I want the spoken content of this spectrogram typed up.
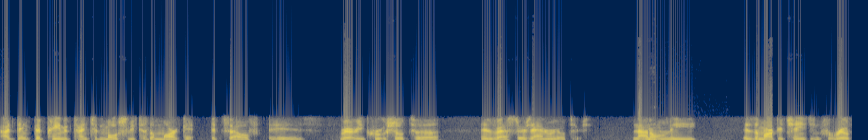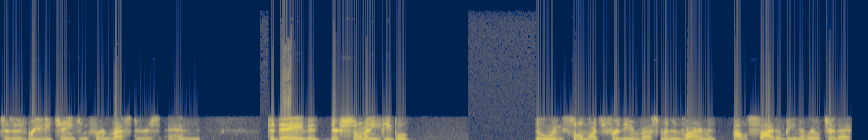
I think that paying attention mostly to the market itself is very crucial to investors and realtors. Not Mhm. only is the market changing for realtors, Is really changing for investors. And today, that there's so many people doing so much for the investment environment outside of being a realtor that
